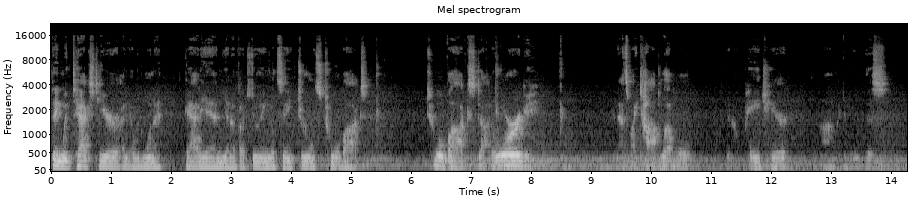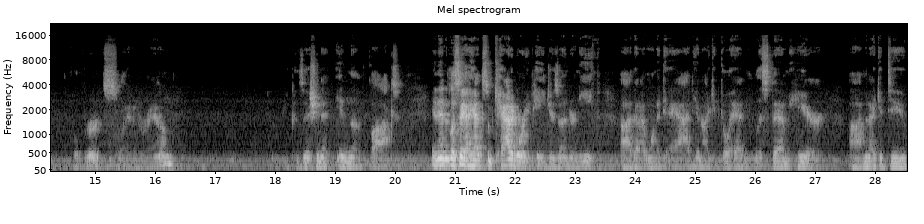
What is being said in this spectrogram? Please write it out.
thing with text here, I, I would want to add in, you know, if I was doing, let's say, journalist toolbox, toolbox.org, and that's my top level, you know, page here. Um, I can move this over and slide it around, reposition it in the box. And then let's say I had some category pages underneath uh, that I wanted to add. You know, I could go ahead and list them here. Um, and I could do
